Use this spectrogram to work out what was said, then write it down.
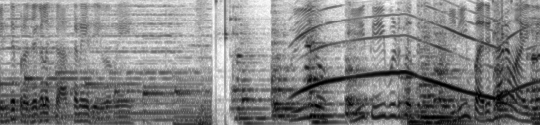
എന്റെ പ്രജകളെ കാക്കണേ ദൈവമേ. അയ്യോ ഈ തീപിടുത്തത്തിന് ഇനിയും പരിഹാരമായില്ലേ?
